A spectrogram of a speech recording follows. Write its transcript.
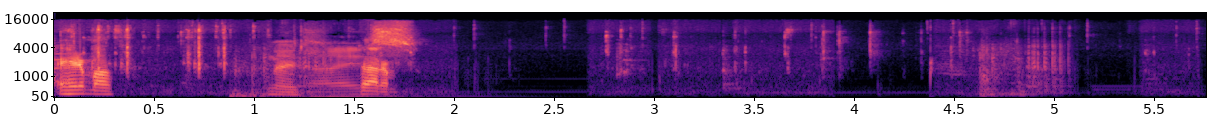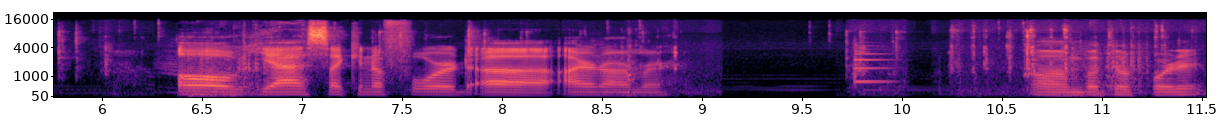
I hit him off. Nice. Nice. Got him. Oh yes, I can afford uh, iron armor. Oh, I'm about to afford it.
